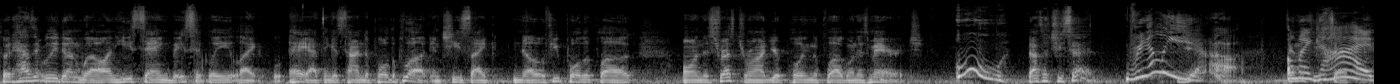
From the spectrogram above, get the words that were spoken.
So it hasn't really done well. And he's saying basically, like, hey, I think it's time to pull the plug. And she's like, no, if you pull the plug on this restaurant, you're pulling the plug on this marriage. Ooh, That's what she said. really? Yeah. Oh my. God.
